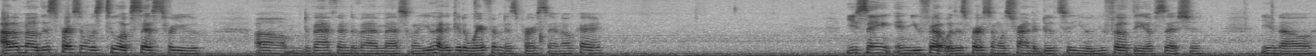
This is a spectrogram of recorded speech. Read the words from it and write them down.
I don't know. This person was too obsessed for you. Um, divine feminine, divine masculine. You had to get away from this person. Okay you seen and you felt what this person was trying to do to you. You felt the obsession, you know.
